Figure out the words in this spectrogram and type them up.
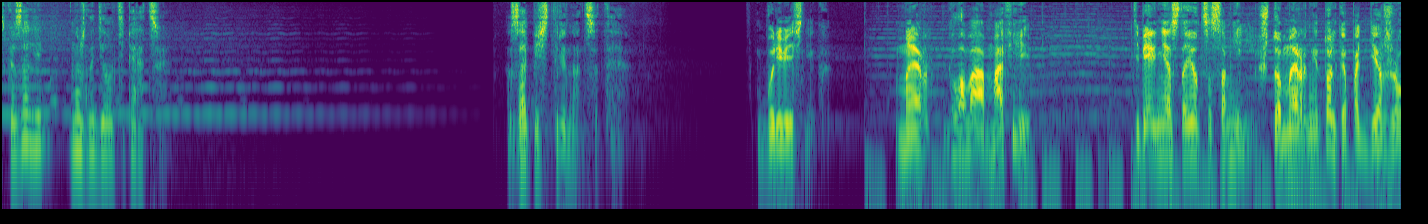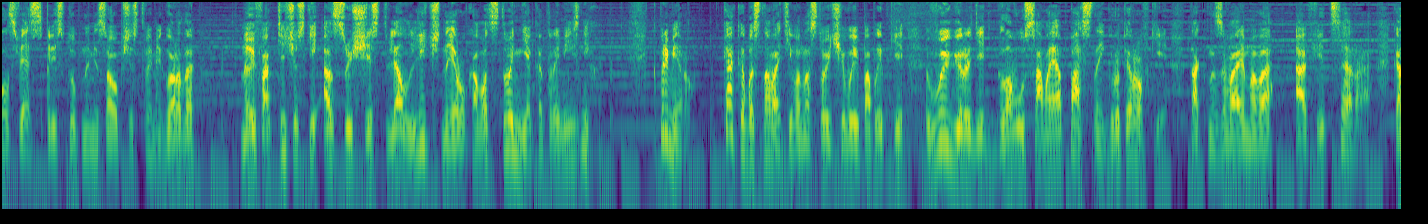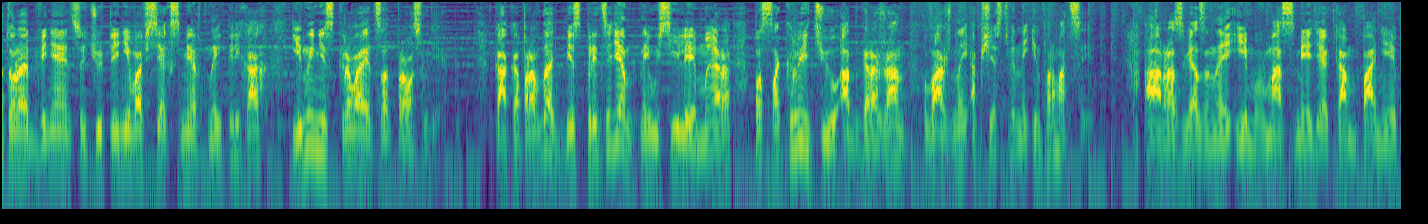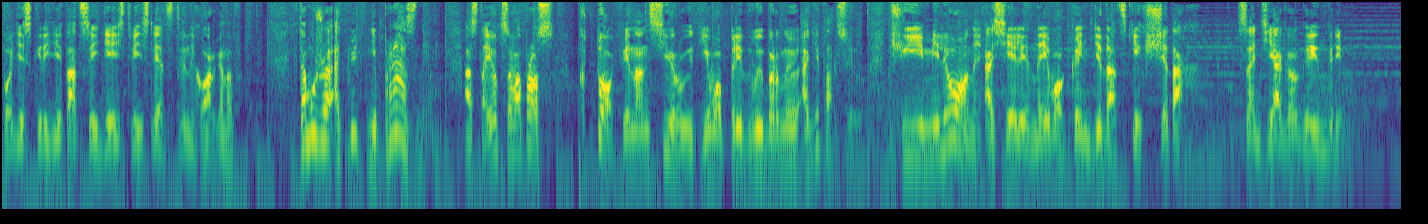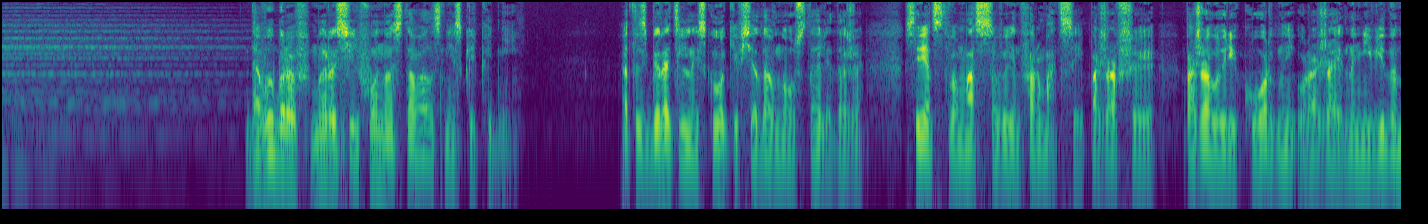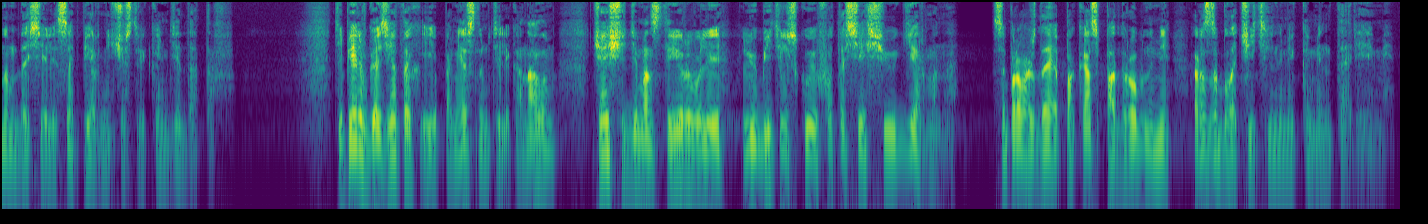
Сказали, нужно делать операцию. Запись тринадцатая. Буревестник. Мэр, глава мафии? Теперь не остается сомнений, что мэр не только поддерживал связь с преступными сообществами города, но и фактически осуществлял личное руководство некоторыми из них. К примеру, как обосновать его настойчивые попытки выгородить главу самой опасной группировки, так называемого «офицера», который обвиняется чуть ли не во всех смертных грехах и ныне скрывается от правосудия? Как оправдать беспрецедентные усилия мэра по сокрытию от горожан важной общественной информации? а развязанная им в масс-медиа кампания по дискредитации действий следственных органов? К тому же отнюдь не праздным остается вопрос, кто финансирует его предвыборную агитацию, чьи миллионы осели на его кандидатских счетах. Сантьяго Грингрим. До выборов мэра Сильфона оставалось несколько дней. От избирательной склоки все давно устали, даже средства массовой информации, пожавшие пожалуй, рекордный урожай на невиданном доселе соперничестве кандидатов. Теперь в газетах и по местным телеканалам чаще демонстрировали любительскую фотосессию Германа, сопровождая показ подробными разоблачительными комментариями.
